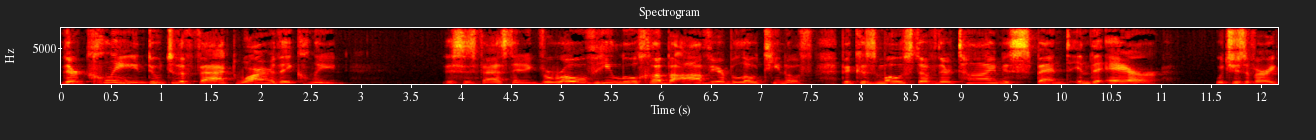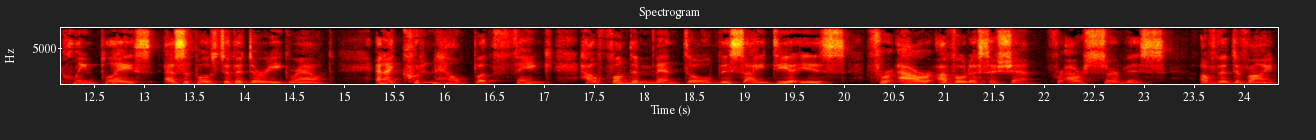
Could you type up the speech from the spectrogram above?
They're clean due to the fact, why are they clean? This is fascinating. Verov hilucha ba'avir belotinos, because most of their time is spent in the air, which is a very clean place, as opposed to the dirty ground. And I couldn't help but think how fundamental this idea is for our avodas Hashem, for our service of the divine.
